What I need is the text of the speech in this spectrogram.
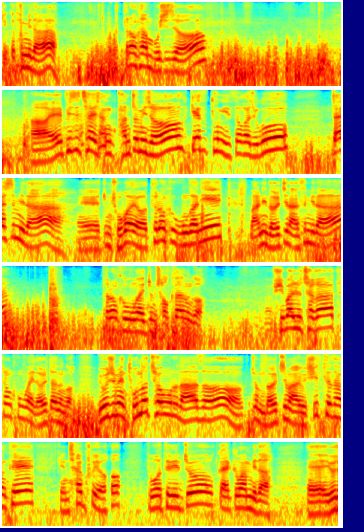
깨끗합니다. 트렁크 한번 보시죠 아, LPG 차의 장, 단점이죠. 가스통이 있어가지고 짧습니다. 예, 좀 좁아요. 트렁크 공간이 많이 넓진 않습니다. 트렁크 공간이 좀 적다는 거. 어, 휘발유 차가 트렁크 공간이 넓다는 거. 요즘엔 도너청으로 나와서 좀 넓지 마요. 시트 상태 괜찮고요. 도어 트림 쪽 깔끔합니다. 예, 요,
